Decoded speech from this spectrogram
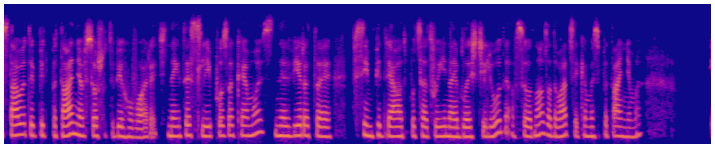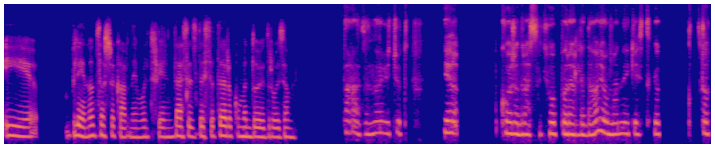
ставити під питання все, що тобі говорять, не йти сліпо за кимось, не вірити всім підряд, бо це твої найближчі люди, а все одно задаватися якимись питаннями. І, блін, ну це шикарний мультфільм. 10 з 10 рекомендую друзям. Та, це навіть от я кожен раз, як його переглядаю, у мене якесь таке та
